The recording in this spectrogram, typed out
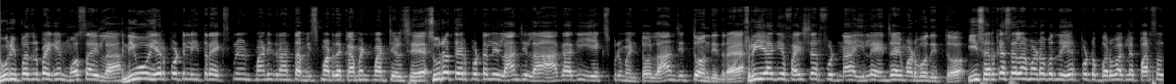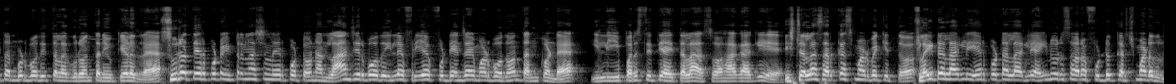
ನೂರ ಇಪ್ಪತ್ತು ರೂಪಾಯಿಗೆ ಏನು ಮೋಸ ಇಲ್ಲ. ನೀವು ಏರ್ಪೋರ್ಟ್ ಅಲ್ಲಿ ಈ ತರ ಎಕ್ಸ್ಪೆರಿಮೆಂಟ್ ಮಾಡಿದ್ರ ಅಂತ ಮಿಸ್ ಮಾಡಿದ ಕಮೆಂಟ್ ಮಾಡಿ ತಿಳಿಸಿ. ಸೂರತ್ ಏರ್ಪೋರ್ಟ್ ಅಲ್ಲಿ ಲಾಂಚ್ ಇಲ್ಲ. ಹಾಗಾಗಿ ಈ ಎಕ್ಸ್ಪೆರಿಮೆಂಟ್ ಲಾಂಚ್ ಇತ್ತು ಅಂದಿದ್ರೆ ಫ್ರೀ ಆಗಿ ಫೈವ್ ಸ್ಟಾರ್ ಫುಡ್ನ ಇಲ್ಲೇ ಎಂಜಾಯ್ ಮಾಡಬಹುದಿತ್ತು ಈ ಸರ್ಕಸ್ ಎಲ್ಲ ಮಾಡೋ ಬದಲು ಏರ್ಪೋರ್ಟ್ ಬರುವಾಗಲೇ ಪಾರ್ಸಲ್ ತಂದ್ಬಿಡ್ಬೋದಿತ್ತಲ್ಲ ಗುರು ಅಂತ ನೀವು ಕೇಳಿದ್ರೆ. ಸೂರತ್ ಏರ್ಪೋರ್ಟ್ ಇಂಟರ್ನ್ಯಾಷನಲ್ ಏರ್ಪೋರ್ಟ್ ನಾನು ಲಾಂಚ್ ಇರ್ಬೋದು, ಇಲ್ಲೇ ಫ್ರೀ ಆಗಿ ಫುಡ್ ಎಂಜಾಯ್ ಮಾಡಬಹುದು ಅಂತ ಅನ್ಕೊಂಡೆ. ಇಲ್ಲಿ ಈ ಪರಿಸ್ಥಿತಿ ಪರಿಸ್ಥಿತಿ ಆಯ್ತಲ್ಲ? ಸೊ ಹಾಗಾಗಿ ಇಷ್ಟೆಲ್ಲ ಸರ್ಕಸ್ ಮಾಡ್ಬೇಕಿತ್ತು. ಫ್ಲೈಟ್ ಅಲ್ಲಾಗ್ಲಿ ಏರ್ಪೋರ್ಟ್ ಅಲ್ಲಾಗ್ಲಿ ಐನೂರು ಸಾವಿರ ಫುಡ್ ಖರ್ಚು ಮಾಡಿದ್ರು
